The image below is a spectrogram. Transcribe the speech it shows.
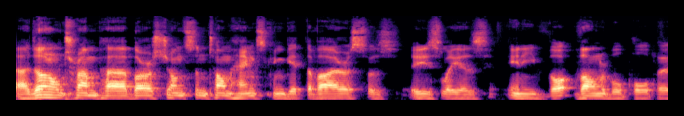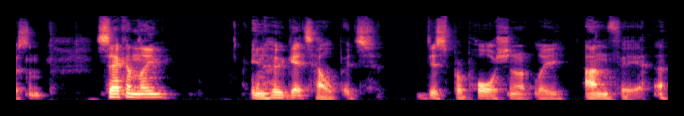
Uh, Donald Trump, uh, Boris Johnson, Tom Hanks can get the virus as easily as any vulnerable poor person. Secondly, in who gets help, it's disproportionately unfair.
